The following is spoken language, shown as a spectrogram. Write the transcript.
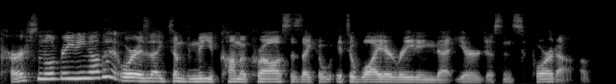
personal reading of it, or is it like something that you've come across as like a, it's a wider reading that you're just in support of?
